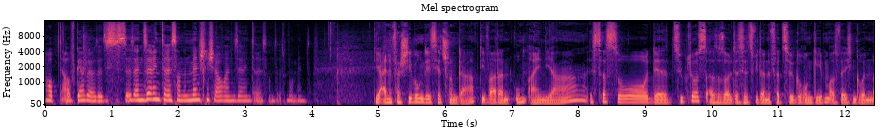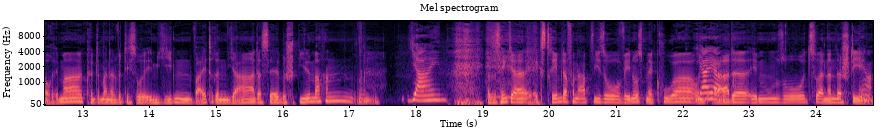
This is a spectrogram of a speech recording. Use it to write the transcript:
Hauptaufgabe. Also das ist, ein sehr interessantes, menschlich auch ein sehr interessantes Moment. Die eine Verschiebung, die es jetzt schon gab, die war dann um ein Jahr. Ist das so der Zyklus? Also sollte es jetzt wieder eine Verzögerung geben, aus welchen Gründen auch immer? Könnte man dann wirklich so in jedem weiteren Jahr dasselbe Spiel machen? Jein. Also es hängt ja extrem davon ab, wie so Venus, Merkur und ja, ja. Erde eben so zueinander stehen. Ja.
